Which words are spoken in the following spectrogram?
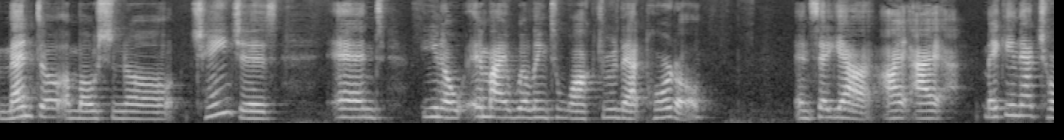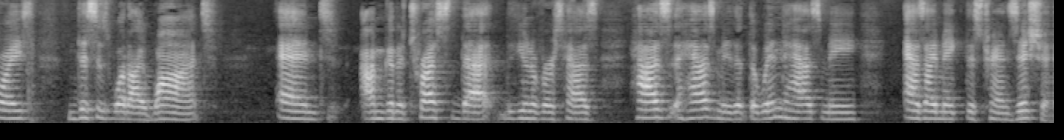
mental, emotional changes. And, you know, am I willing to walk through that portal and say, yeah, I, I making that choice, this is what I want. And I'm going to trust that the universe has has has me, that the wind has me as I make this transition.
